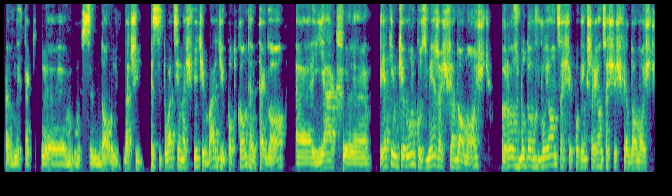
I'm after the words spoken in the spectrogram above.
pewnych takich, znaczy sytuacje na świecie bardziej pod kątem tego, jak, w jakim kierunku zmierza świadomość, rozbudowująca się, powiększająca się świadomość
